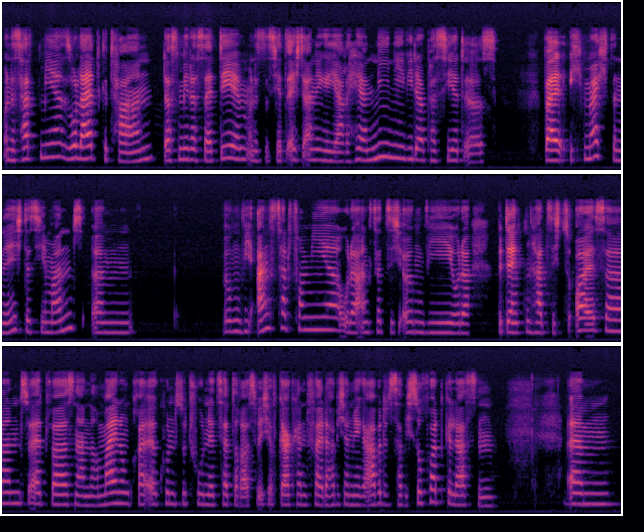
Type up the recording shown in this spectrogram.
Und es hat mir so leid getan, dass mir das seitdem, und es ist jetzt echt einige Jahre her, nie, nie wieder passiert ist. Weil ich möchte nicht, dass jemand ähm, irgendwie Angst hat vor mir oder Angst hat, sich irgendwie oder Bedenken hat, sich zu äußern zu etwas, eine andere Meinung äh, kundzutun, etc. Das will ich auf gar keinen Fall. Da habe ich an mir gearbeitet, das habe ich sofort gelassen. Mhm. Ähm,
